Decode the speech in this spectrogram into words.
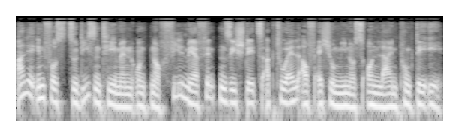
Alle Infos zu diesen Themen und noch viel mehr finden Sie stets aktuell auf echo-online.de.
